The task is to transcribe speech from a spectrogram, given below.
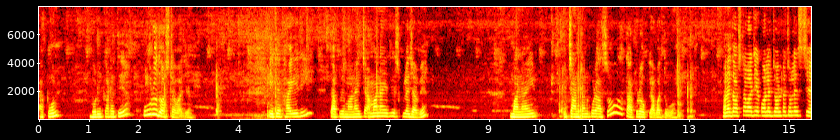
এখন ঘড়ি কাটাতে পুরো দশটা বাজে। একে খাইয়ে দিই, তারপরে মানাই চা, মানাই স্কুলে যাবে। মানাই চান টান করে আসো, তারপরে ওকে আবার দেবো। মানে দশটা বাজে, কলের জলটা চলে এসছে।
